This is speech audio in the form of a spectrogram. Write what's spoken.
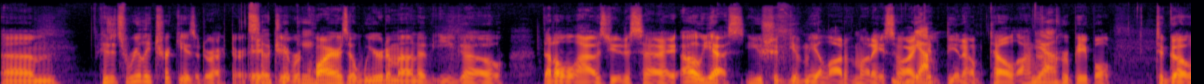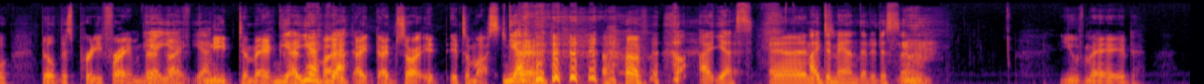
Um, because it's really tricky as a director. So it, it tricky. requires a weird amount of ego that allows you to say, "Oh yes, you should give me a lot of money so I Yeah. could, you know, tell a hundred Yeah. crew people to go build this pretty frame that yeah, I need to make. Yeah, that- yeah, that my- yeah. I, I'm sorry, it, it's a must. Yeah. And, Uh, yes, and I demand that it is so. you've made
